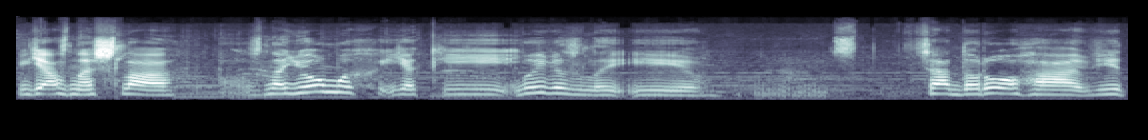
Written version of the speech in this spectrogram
я знайшла знайомих, які вивезли, і ця дорога від.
